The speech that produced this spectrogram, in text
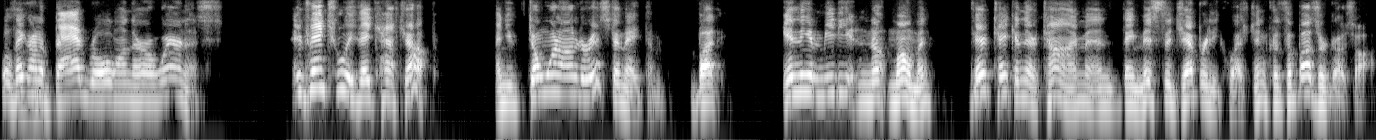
Well, they got mm-hmm. a bad roll on their awareness. Eventually they catch up, and you don't want to underestimate them. But in the immediate no- moment, they're taking their time and they miss the Jeopardy question because the buzzer goes off.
